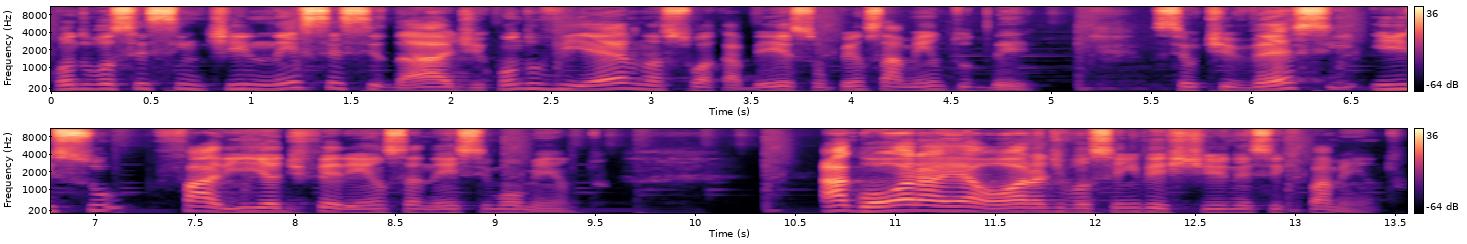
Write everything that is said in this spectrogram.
quando você sentir necessidade, quando vier na sua cabeça o pensamento de se eu tivesse isso, faria diferença nesse momento agora é a hora de você investir nesse equipamento.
